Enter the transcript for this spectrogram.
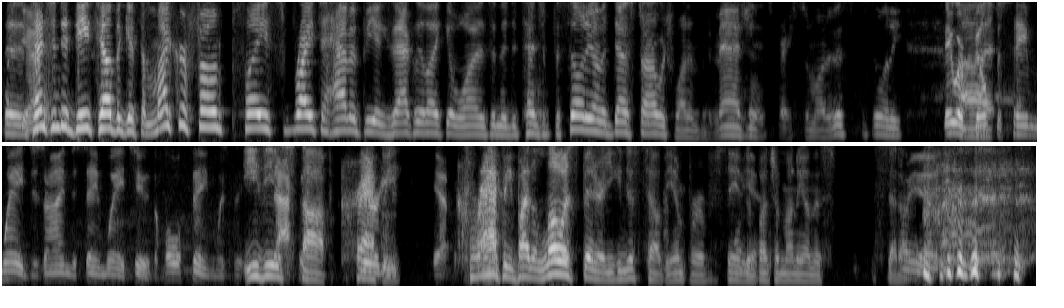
the Yeah. attention to detail to get the microphone placed right to have it be exactly like it was in the detention facility on the Death Star, which one would imagine is very similar to this facility. They were Uh, built the same way, designed the same way too. The whole thing was the Easy to stop, crappy, purity. Yeah. crappy by the lowest bidder. You can just tell the Emperor saved Oh, yeah. a bunch of money on this setup. Oh, yeah.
